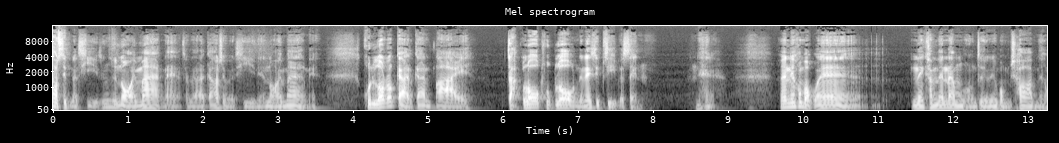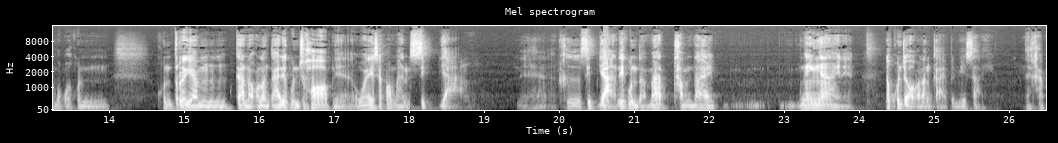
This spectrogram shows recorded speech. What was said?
90 นาที ซึ่งคือน้อยมากนะฮะสัปดาห์ละ 90 นาทีเนี่ยน้อยมากเนี่ยคุณลดโอกาสการตาย จากโรคทุกโรคเนี่ยได้14เปอร์เซ็นต์นะฮะอันนี้เขาบอกว่าในคำแนะนำของถือเนี่ยผมชอบนะเขาบอกว่าคุณคุณเตรียมการออกกำลังกายที่คุณชอบเนี่ย ไว้สักประมาณ10อย่างนะฮะคือ10อย่างที่คุณสามารถทำได้ง่าย ๆ เนี่ย แล้วคุณจะออกกำลังกายเป็นนิสัยนะครับ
